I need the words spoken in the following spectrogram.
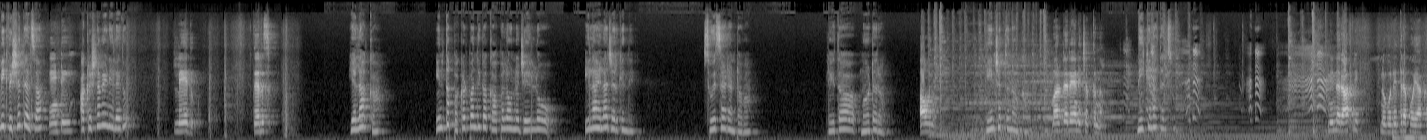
మీకు విషయం తెలుసా? ఏంటి? ఆ కృష్ణవేణి లేదు? లేదు. తెలుసు. ఎలా అక్క? ఇంత పకడ్బందీగా కాపలా ఉన్న జైల్లో ఇలా ఎలా జరిగింది? సూసైడ్ అంటావా? లేదా మర్డరా? అవును. ఏం చెప్తున్నావు అక్క? మర్డరే అని చెప్తున్నా. నీకెలా తెలుసు? నిన్న రాత్రి నువ్వు నిద్రపోయాక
